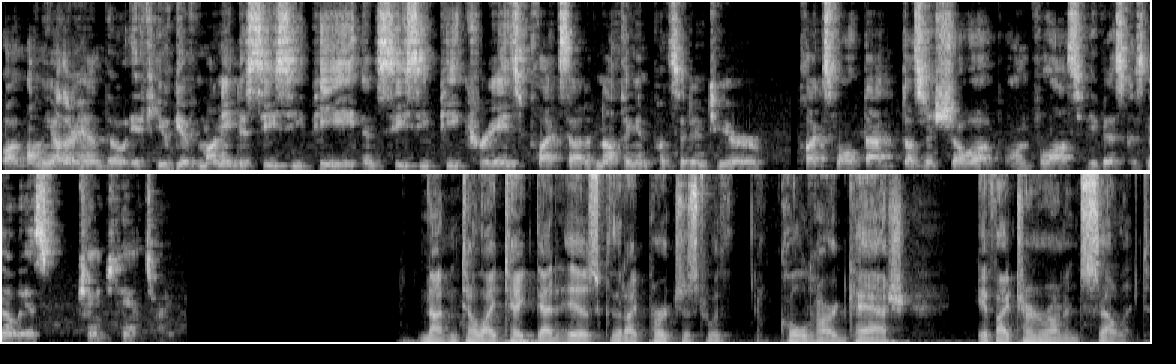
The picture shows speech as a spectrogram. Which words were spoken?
on, the other hand, though, if you give money to CCP and CCP creates Plex out of nothing and puts it into your Plex vault, that doesn't show up on velocity of ISK because no ISK changed hands, right? Not until I take that ISK that I purchased with cold hard cash, if I turn around and sell it,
